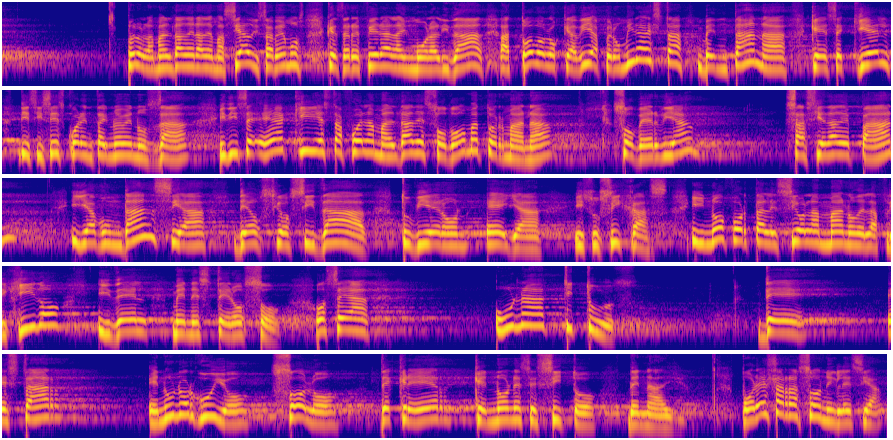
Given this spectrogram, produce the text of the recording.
Pero la maldad era demasiado y sabemos que se refiere a la inmoralidad, a todo lo que había. Pero mira esta ventana que Ezequiel 16:49 nos da y dice, he aquí, esta fue la maldad de Sodoma, tu hermana, soberbia, saciedad de pan y abundancia de ociosidad tuvieron ella y sus hijas, y no fortaleció la mano del afligido y del menesteroso. O sea, una actitud de estar en un orgullo solo de creer que no necesito de nadie. Por esa razón, iglesia,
